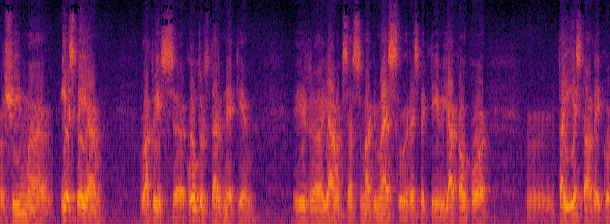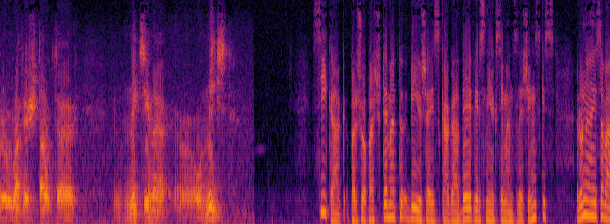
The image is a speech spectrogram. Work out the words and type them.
Par šīm iespējām Latvijas kultūras darbiniekiem ir jāmaksā smagi mesli, respektīvi jākalpo tai iestādē, kur latviešu tauta nicina un nīst. Sīkāk par šo pašu tematu bijušais KGB virsnieks Imants Liešinskis runāja savā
